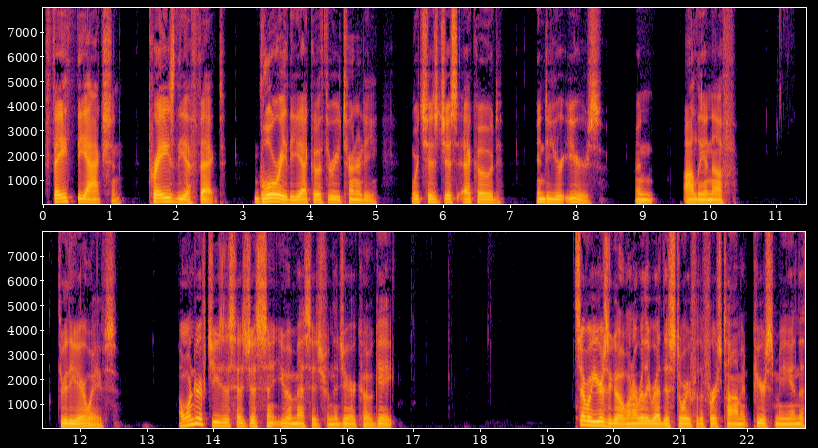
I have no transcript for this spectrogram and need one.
faith the action, praise the effect, glory the echo through eternity, which has just echoed into your ears and, oddly enough, through the airwaves. I wonder if Jesus has just sent you a message from the Jericho gate. Several years ago, when I really read this story for the first time, it pierced me, and the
